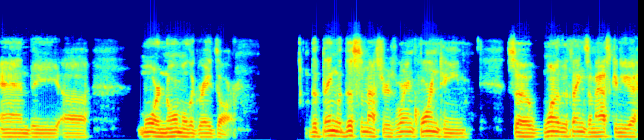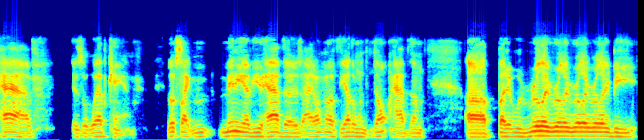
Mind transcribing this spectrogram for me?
And the, uh, more normal the grades are. The thing with this semester is we're in quarantine. So one of the things I'm asking you to have is a webcam. Looks like many of you have those. I don't know if the other ones don't have them, uh, but it would really, really, really, really be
